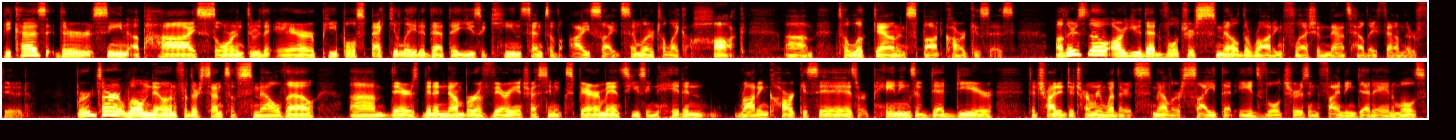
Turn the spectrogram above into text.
Because they're seen up high, soaring through the air, people speculated that they use a keen sense of eyesight, similar to like a hawk, um, to look down and spot carcasses. Others, though, argue that vultures smell the rotting flesh and that's how they found their food. Birds aren't well known for their sense of smell, though. Um, there's been a number of very interesting experiments using hidden rotting carcasses or paintings of dead deer to try to determine whether it's smell or sight that aids vultures in finding dead animals.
